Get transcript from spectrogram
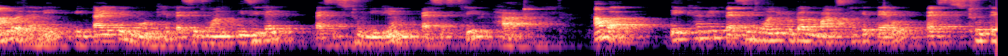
আমরা জানি এই টাইপের মধ্যে passage one easy type passage two medium passage three hard আবার এইখানে প্যাসেজ ওয়ানে টোটাল মার্কস থাকে তেরো প্যাসেজ টুতে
